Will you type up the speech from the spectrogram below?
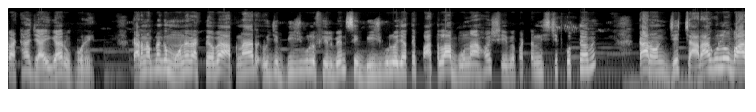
কাঠা জায়গার উপরে। কারণ আপনাকে মনে রাখতে হবে, আপনার ওই যে বীজগুলো ফেলবেন, সেই বীজগুলো যাতে পাতলা বোনা হয়, সেই ব্যাপারটা নিশ্চিত করতে হবে। কারণ যে চারাগুলো বার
